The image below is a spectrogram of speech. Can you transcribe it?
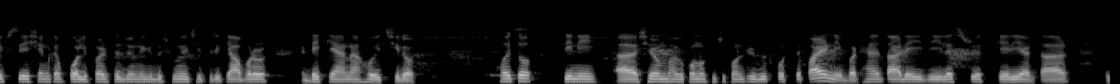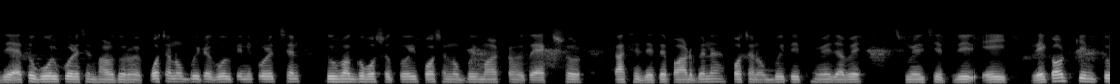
এফসি এশিয়ান কাপ কোয়ালিফায়ার্সের জন্য কিন্তু সুনীল ছেত্রীকে আবারও ডেকে আনা হয়েছিল। হয়তো তিনি সেরমভাবে কোনো কিছু কন্ট্রিবিউট করতে পারেনি বাট হ্যাঁ তার এই যে ইলাস্ট্রিয়াস কেরিয়ার তার যে এত গোল করেছেন ভারতের হয়ে। পঁচানব্বইটা গোল তিনি করেছেন। দুর্ভাগ্যবশত এই পঁচানব্বই মার্কটা হয়তো একশোর কাছে যেতে পারবে না। পঁচানব্বইতেই থেমে যাবে সুনীল ছেত্রীর এই রেকর্ড কিন্তু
